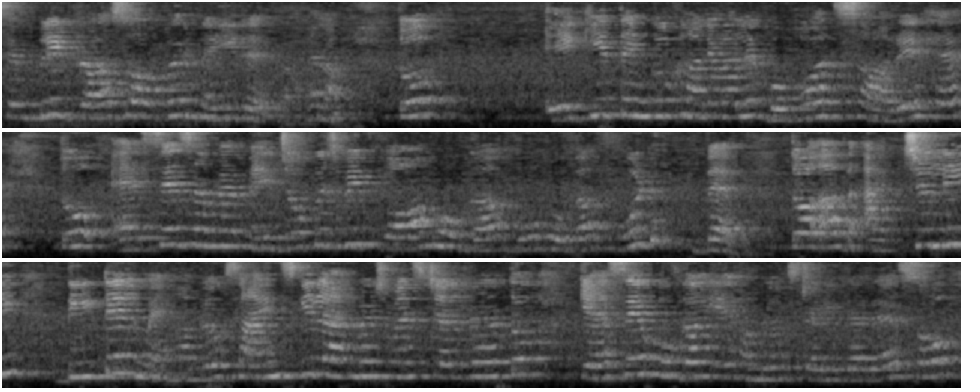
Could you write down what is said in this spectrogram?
सिंपली ग्रास ऑफ़र नहीं रहता, है ना? तो एक ही को खाने वाले बहुत सारे हैं तो ऐसे समय में जो कुछ भी फॉर्म होगा, वो होगा फ़ूड वेब तो अब एक्चुअली डिटेल में हम लोग साइंस की लैंग्वेज में चल रहे हैं तो कैसे होगा ये हम लोग स्टडी कर रहे हैं? सो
